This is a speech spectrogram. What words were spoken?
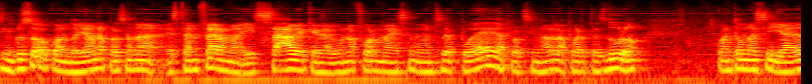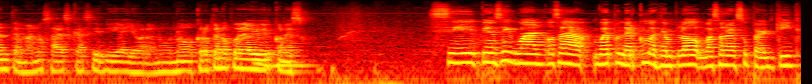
Incluso cuando ya una persona está enferma y sabe que de alguna forma ese momento se puede aproximar a la puerta, es duro. Cuanto más si ya de antemano sabes casi día y hora, ¿no? No, creo que no podría vivir con eso. Sí, pienso igual. O sea, voy a poner como ejemplo, va a sonar super geek,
